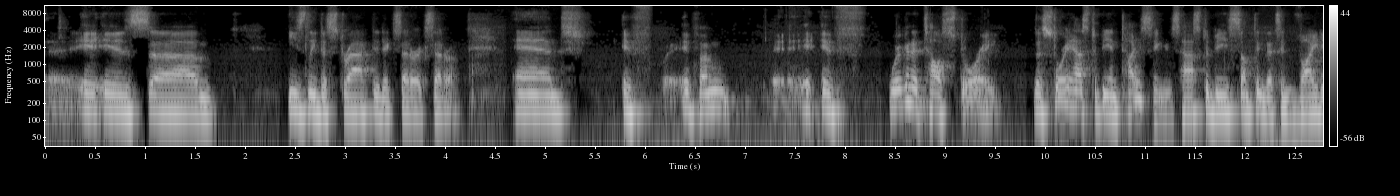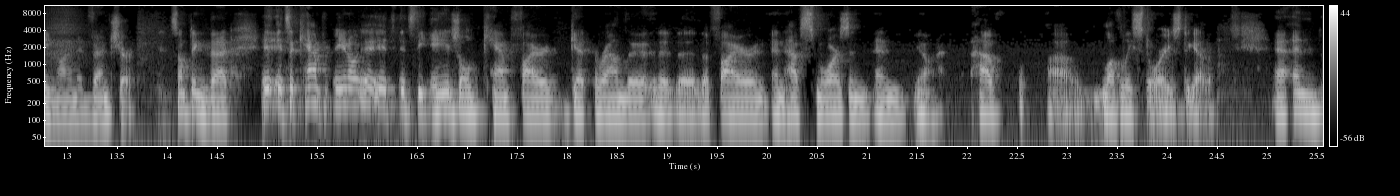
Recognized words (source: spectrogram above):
is um, easily distracted, et cetera, et cetera. And if if I'm if we're going to tell a story, the story has to be enticing. It has to be something that's inviting on an adventure. Something that it, it's a camp. You know, it, it's the age old campfire. Get around the the, the, the fire and, and have s'mores and and you know have uh, lovely stories together. And, and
